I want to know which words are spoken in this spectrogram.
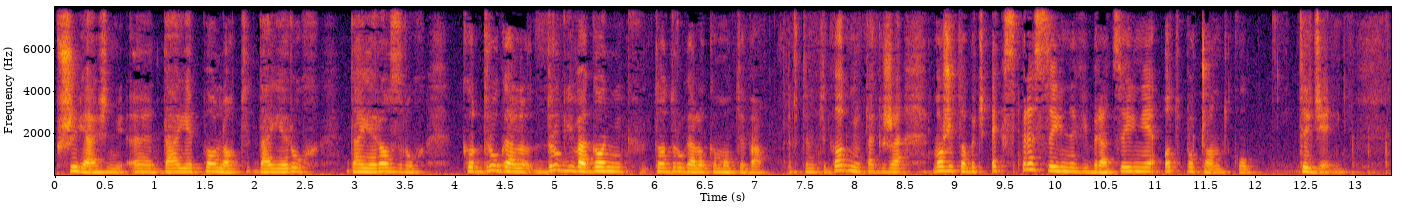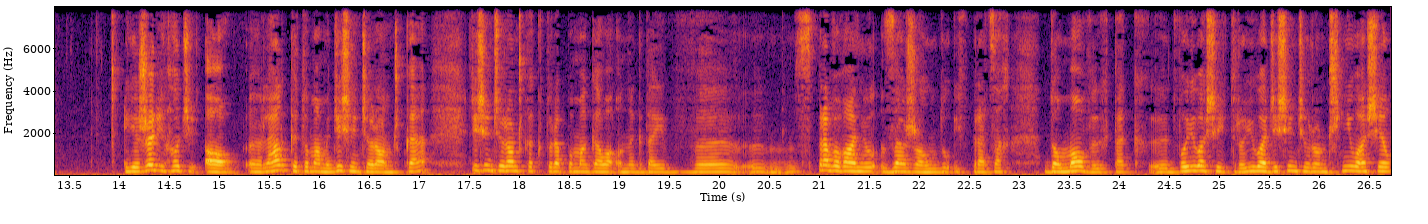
przyjaźń, e, daje polot, daje ruch, daje rozruch. Druga, drugi wagonik to druga lokomotywa w tym tygodniu, także może to być ekspresyjny, wibracyjnie od początku tydzień. Jeżeli chodzi o e, lalkę, to mamy dziesięciorączkę. Dziesięciorączka, która pomagała onegdaj w e, sprawowaniu zarządu i w pracach domowych. Tak e, dwoiła się i troiła, dziesięciorączniła się,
